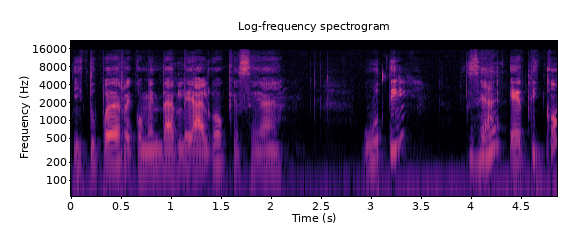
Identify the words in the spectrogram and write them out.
y tú puedes recomendarle algo que sea útil, que sea ético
